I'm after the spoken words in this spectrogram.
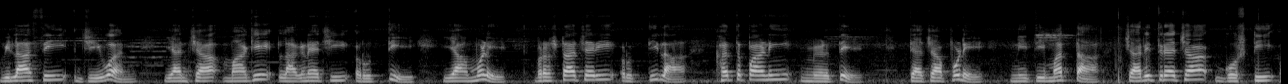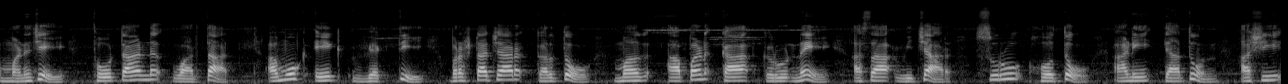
विलासी जीवन यांच्या मागे लागण्याची वृत्ती यामुळे भ्रष्टाचारी वृत्तीला खतपाणी मिळते. त्याच्यापुढे नीतिमत्ता चारित्र्याच्या गोष्टी म्हणजे थोतांड वाढतात. अमुक एक व्यक्ती भ्रष्टाचार करतो मग आपण का करू नये असा विचार सुरू होतो आणि त्यातून अशी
